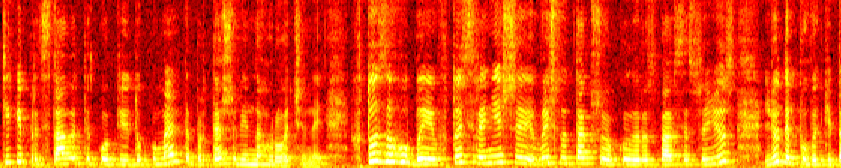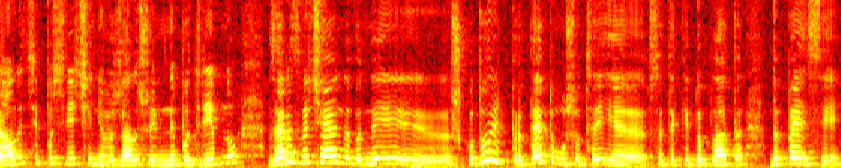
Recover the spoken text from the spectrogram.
тільки представити копію документа про те, що він нагороджений. Хто загубив, хтось раніше вийшло так, що коли розпався Союз, люди повикидали ці посвідчення, вважали, що їм не потрібно. Зараз, звичайно, вони е, шкодують про те, тому що це є все-таки доплата до пенсії.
